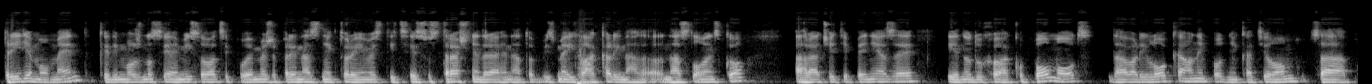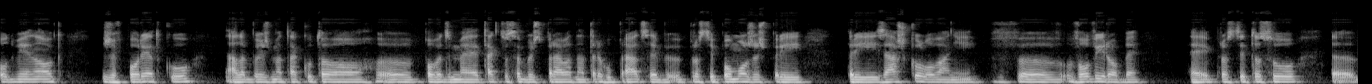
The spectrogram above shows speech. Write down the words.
príde moment, kedy možno si aj my Slováci povieme, že pre nás niektoré investície sú strašne drahé na to, aby sme ich lákali na, na Slovensko a radšej tie peniaze jednoducho ako pomoc dávali lokálnym podnikateľom za podmienok, že v poriadku, ale budeš mať takúto, e, povedzme, takto sa budeš správať na trhu práce, proste pomôžeš pri pri zaškolovaní v, vo výrobe. Hej, proste to sú, e,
